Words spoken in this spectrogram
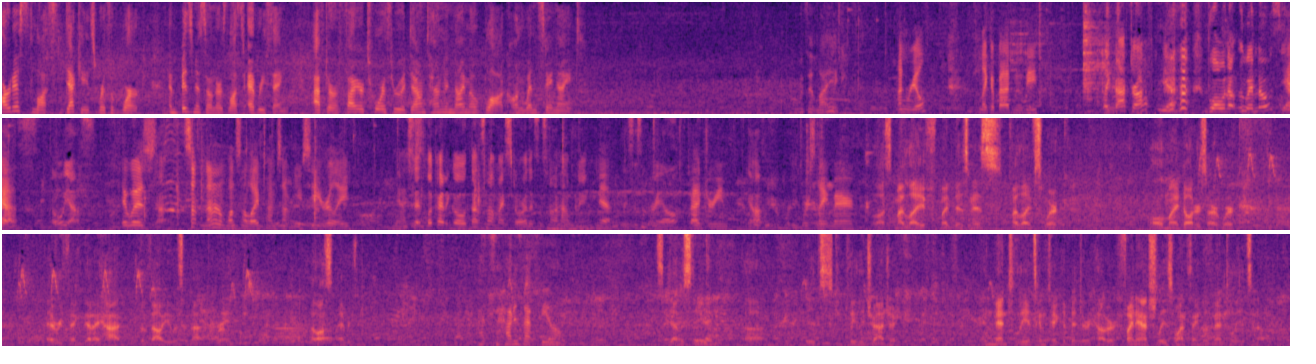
Artists lost decades worth of work, and business owners lost everything after a fire tore through a downtown Nanaimo block on Wednesday night. What was it like? Unreal, like a bad movie. Like backdraft? Yeah. Blowing out the windows? Yeah. Yes. Oh, yes. It was Yeah. something I don't know, once in a lifetime, something you see really. You sit and look at it and go, that's not my store. This is not happening. Yeah, This isn't real. bad dream, Yeah. worst nightmare. Lost my life, my business, my life's work, all my daughter's artwork, everything that I had, the value was in that room. I lost everything. So how does that feel? It's devastating. Um, it's completely tragic. Mentally, it's going to take a bit to recover. Financially is one thing, but mentally, it's another.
